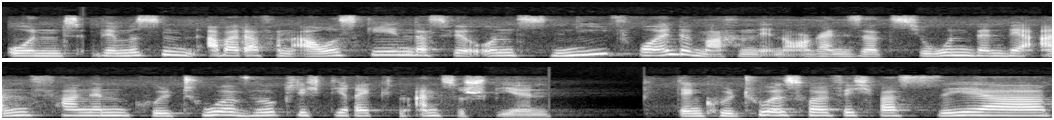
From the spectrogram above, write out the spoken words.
Und wir müssen aber davon ausgehen, dass wir uns nie Freunde machen in Organisationen, wenn wir anfangen, Kultur wirklich direkt anzuspielen. Denn Kultur ist häufig was sehr,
